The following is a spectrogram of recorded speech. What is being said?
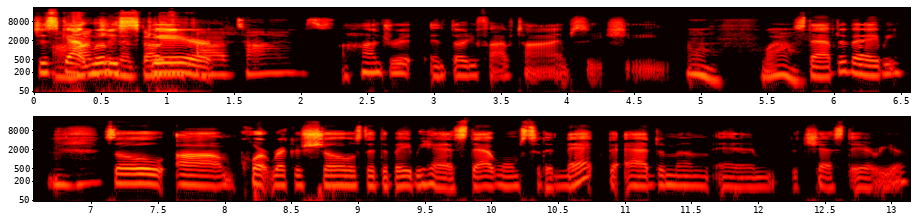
just got really scared. 135 times. 135 times she, she Oh, wow. stabbed a baby. Mhm. So, um, court record shows that the baby had stab wounds to the neck, the abdomen, and the chest area.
